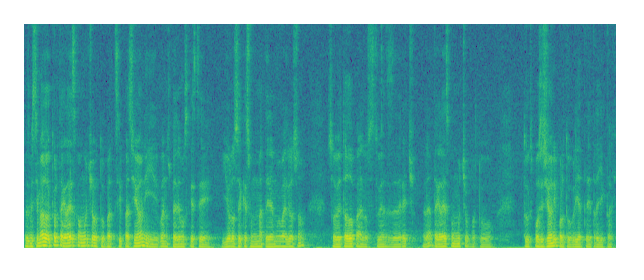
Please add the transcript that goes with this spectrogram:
Pues mi estimado doctor, te agradezco mucho tu participación y bueno, esperemos que este, yo lo sé que es un material muy valioso, sobre todo para los estudiantes de Derecho, ¿verdad? Te agradezco mucho por tu, tu exposición y por tu brillante trayectoria.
